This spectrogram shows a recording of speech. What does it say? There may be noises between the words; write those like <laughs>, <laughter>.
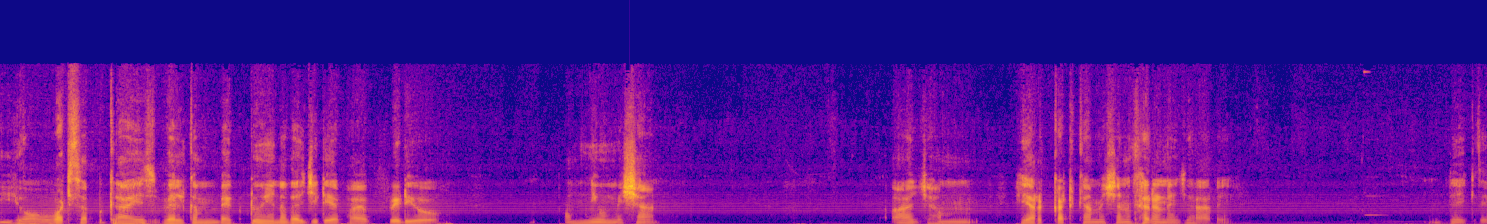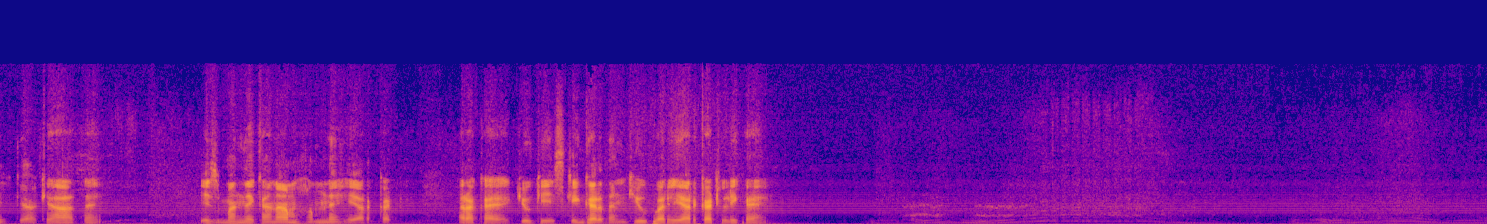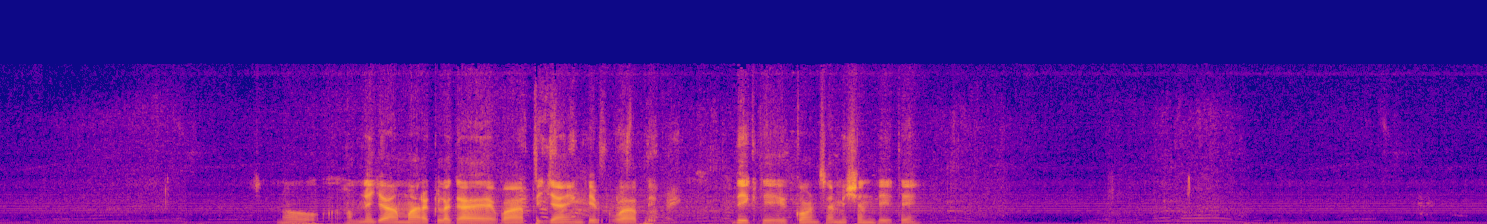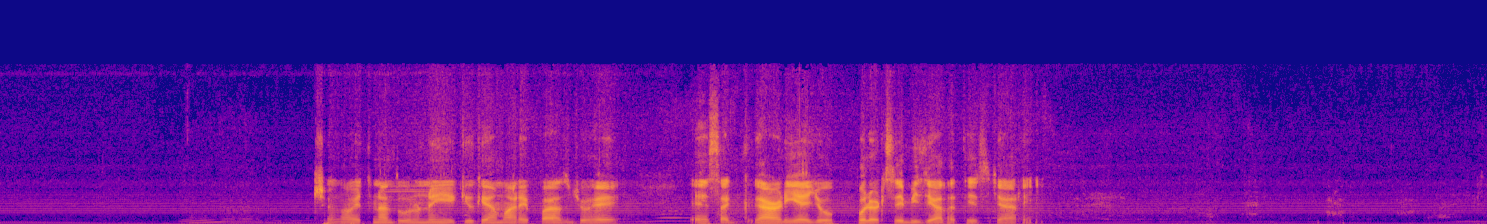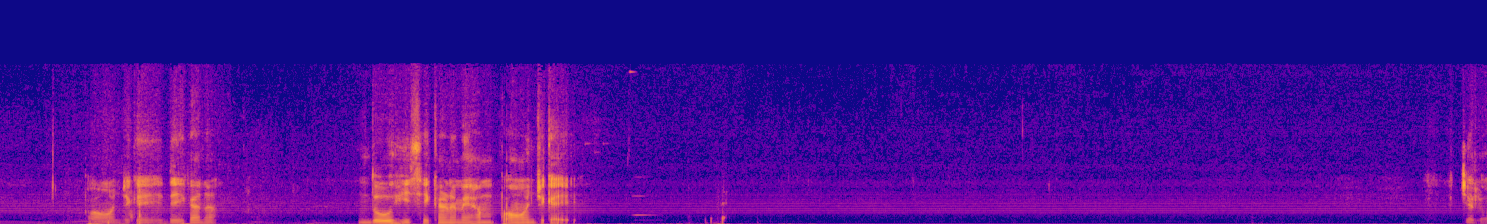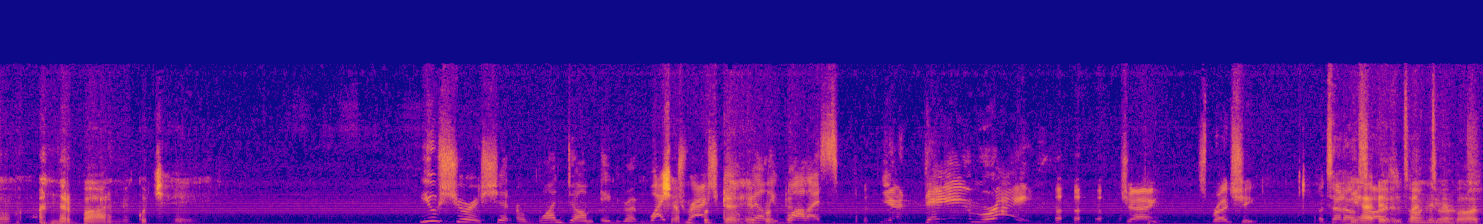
yo what's up guys? Welcome back to another GTA 5 video on new mission. آج him hair cut کا mission <laughs> کرنے جا رہے دیکھتے کیا کیا آتا ہے. اس بندے کا نام ہم نے ہیئر کٹ رکھا ہے کیونکہ اس کی گردن کے اوپر ہیئر کٹ لکھا ہے. ہم نے جہاں مارک لگایا ہے، وہاں پہ جائیں گے، وہاں پہ دیکھتے کون سا مشن دیتے چلو، اتنا دور نہیں ہے کیونکہ ہمارے پاس جو ہے، ایسا گاڑی ہے جو بلٹ سے بھی زیادہ تیز جا رہی ہے۔ پہنچ گئے، دیکھا نا۔ دو ہی سیکنڈ میں ہم پہنچ گئے چلو اندر بار میں کچھ ہے You sure as shit are one dumb, ignorant, white Chum trash hillbilly, Wallace. You're damn right! Chang, spreadsheet. Let's head outside and talk terms.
